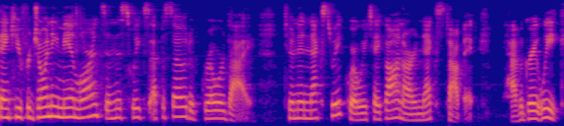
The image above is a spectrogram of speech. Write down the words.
Thank you for joining me and Lawrence in this week's episode of Grow or Die. Tune in next week where we take on our next topic. Have a great week.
